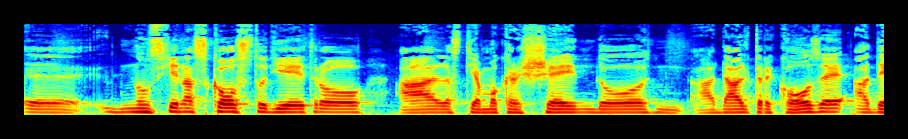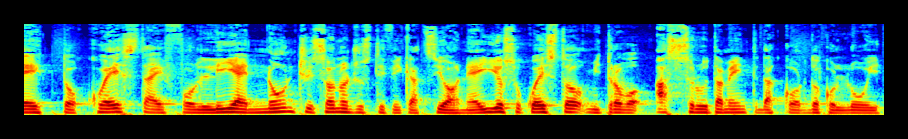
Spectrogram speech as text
Eh, non si è nascosto dietro al stiamo crescendo, ad altre cose, ha detto questa è follia e non ci sono giustificazioni e io su questo mi trovo assolutamente d'accordo con lui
